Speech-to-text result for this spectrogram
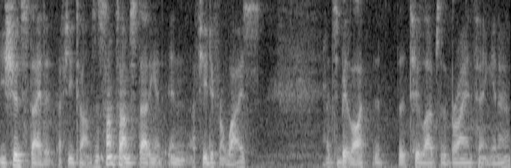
you should state it a few times, and sometimes stating it in a few different ways. It's a bit like the, the two lobes of the brain thing, you know.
